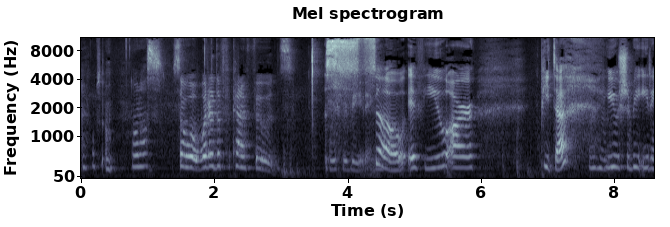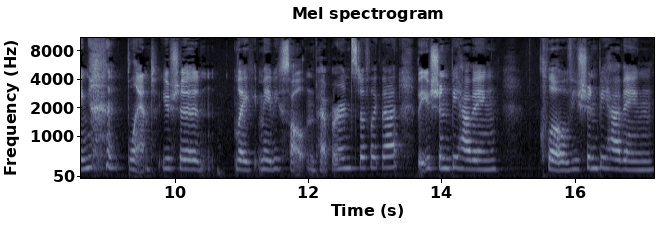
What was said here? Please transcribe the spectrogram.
I hope so. What else? So, what are the f- kind of foods we should be eating? So, if you are pitta, Mm-hmm. you should be eating bland. You should like maybe salt and pepper and stuff like that, but you shouldn't be having clove. You shouldn't be having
